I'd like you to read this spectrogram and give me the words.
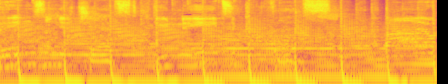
Things on your chest You need to confess. I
